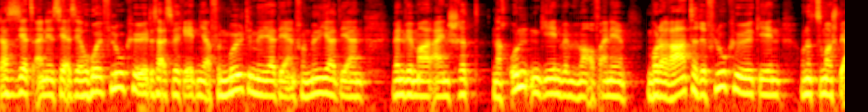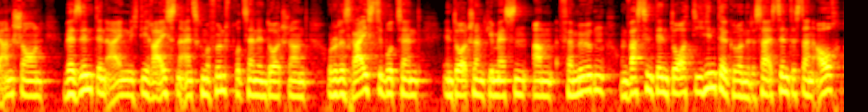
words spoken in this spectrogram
Das ist jetzt eine sehr, sehr hohe Flughöhe. Das heißt, wir reden ja von Multimilliardären, von Milliardären. Wenn wir mal einen Schritt nach unten gehen, wenn wir mal auf eine moderatere Flughöhe gehen und uns zum Beispiel anschauen, wer sind denn eigentlich die reichsten 1,5 Prozent in Deutschland oder das reichste Prozent in Deutschland gemessen am Vermögen und was sind denn dort die Hintergründe? Das heißt, sind es dann auch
